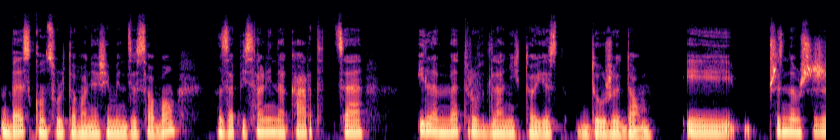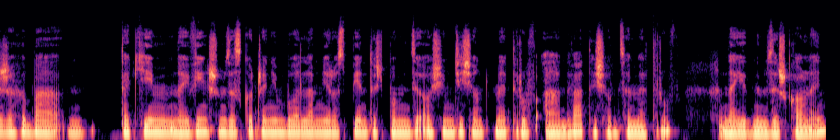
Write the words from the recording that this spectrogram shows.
bez konsultowania się między sobą zapisali na kartce, ile metrów dla nich to jest duży dom. I przyznam szczerze, że chyba takim największym zaskoczeniem była dla mnie rozpiętość pomiędzy 80 metrów a 2000 metrów na jednym ze szkoleń.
